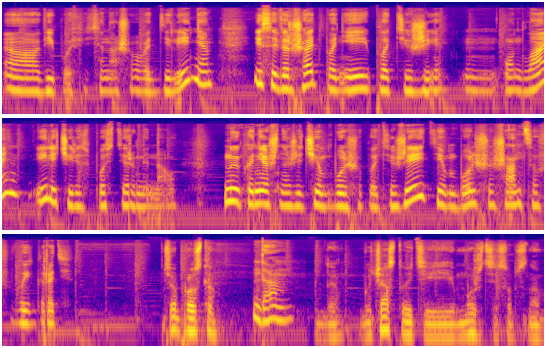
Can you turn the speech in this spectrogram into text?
э, VIP-офисе нашего отделения, и совершать по ней платежи м, онлайн или через посттерминал. Ну и, конечно же, чем больше платежей, тем больше шансов выиграть. Все просто. Да. Да. Участвуете и можете, собственно,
